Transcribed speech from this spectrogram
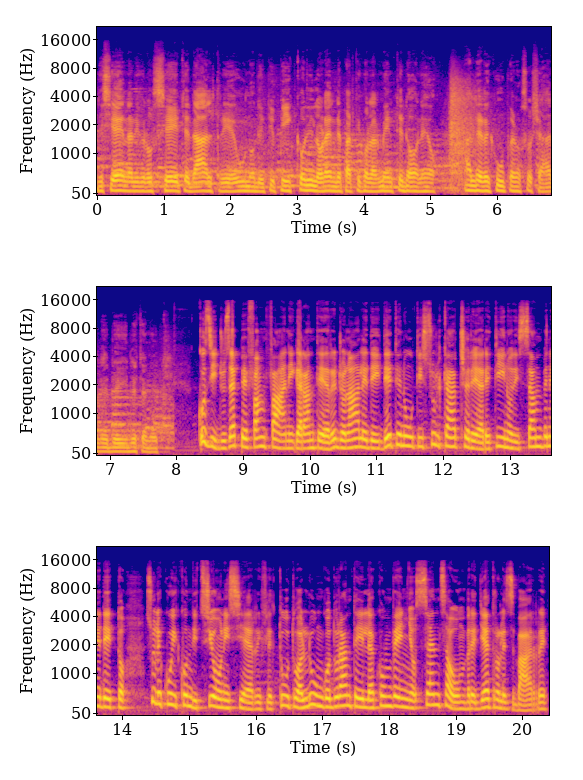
di Siena, di Grosseto ed altri è uno dei più piccoli, lo rende particolarmente idoneo al recupero sociale dei detenuti. Così Giuseppe Fanfani, garante regionale dei detenuti sul carcere aretino di San Benedetto, sulle cui condizioni si è riflettuto a lungo durante il convegno Senza ombre dietro le sbarre,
